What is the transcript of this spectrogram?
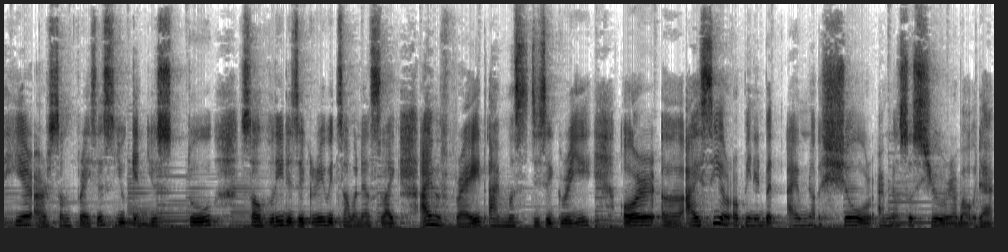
here are some phrases you can use to softly disagree with someone else, like "I'm afraid I must disagree," or uh, "I see your opinion, but I'm not sure. I'm not so sure about that."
